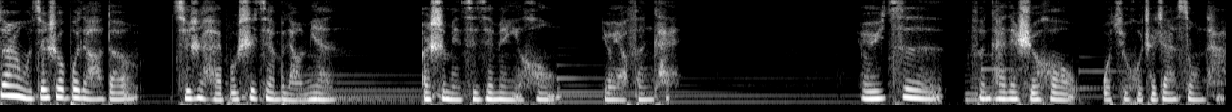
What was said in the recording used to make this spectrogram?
最让我接受不了的，其实还不是见不了面，而是每次见面以后又要分开。有一次分开的时候，我去火车站送他，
